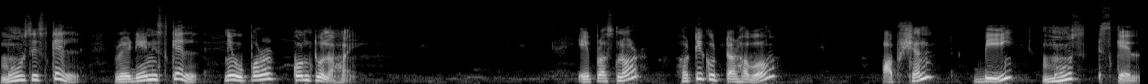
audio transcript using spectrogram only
Mohs scale radian scale নে ওপৰৰ কোনটো নহয়? এই প্ৰশ্নৰ সঠিক উত্তৰ হ'ব অপশ্যন বি মৌচ স্কেল।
